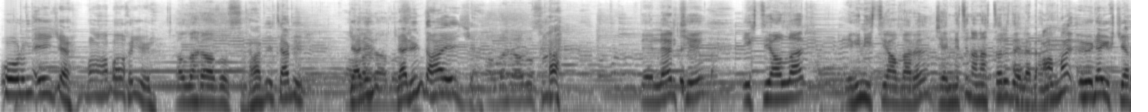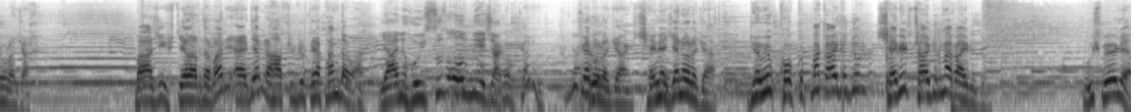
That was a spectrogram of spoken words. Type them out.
Oğlum iyice bana bakıyor. Allah razı olsun. Tabii tabii. Allah Gelin, razı olsun. gelin daha iyice. Allah razı olsun. Hah. Derler ki ihtiyarlar, evin ihtiyarları cennetin anahtarı derler. Hani Ama öyle ihtiyar olacak. Bazı ihtiyarlar da var, evde rahatsızlık yapan da var. yani huysuz olmayacak. Yok canım, güzel olacaksın, sevecen olacak. Dövüp korkutmak ayrıdır, sevip saydırmak ayrıdır. Bu iş böyle.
